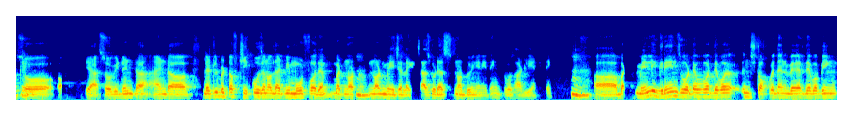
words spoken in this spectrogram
Okay. So yeah, so we didn't uh, and uh, little bit of chikus and all that we moved for them, but not Hmm. not major. Like it's as good as not doing anything. It was hardly anything. Hmm. Uh, but mainly grains, whatever they were in stock with and where they were being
